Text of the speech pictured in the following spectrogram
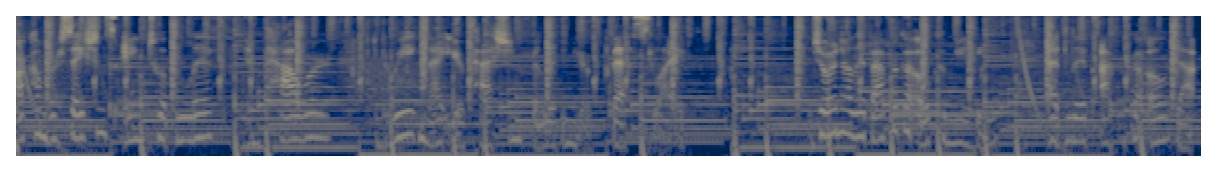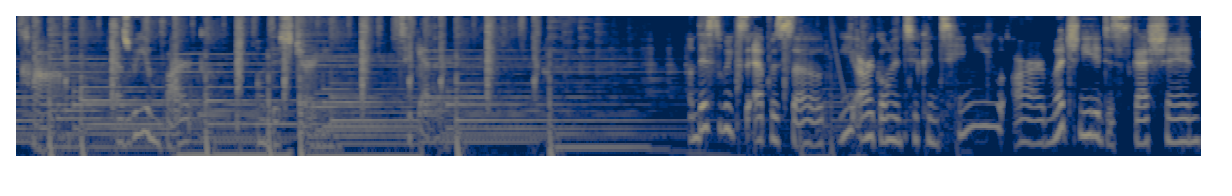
Our conversations aim to uplift, empower, and reignite your passion for living your best life. Join our Live Africa O community at liveafricao.com as we embark on this journey together. On this week's episode, we are going to continue our much needed discussion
